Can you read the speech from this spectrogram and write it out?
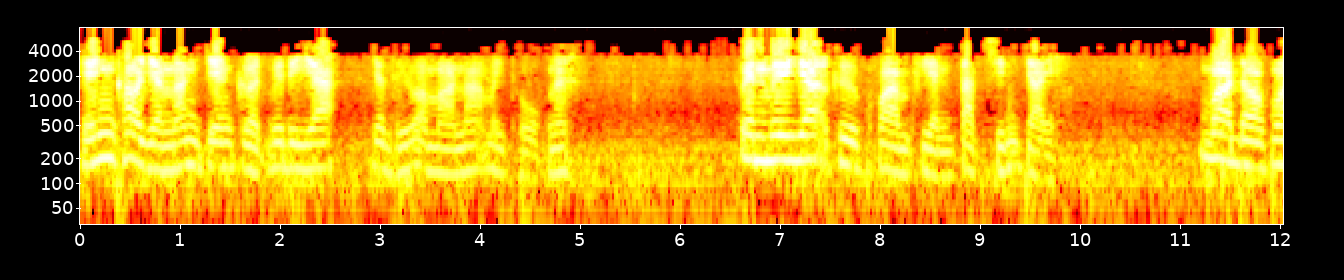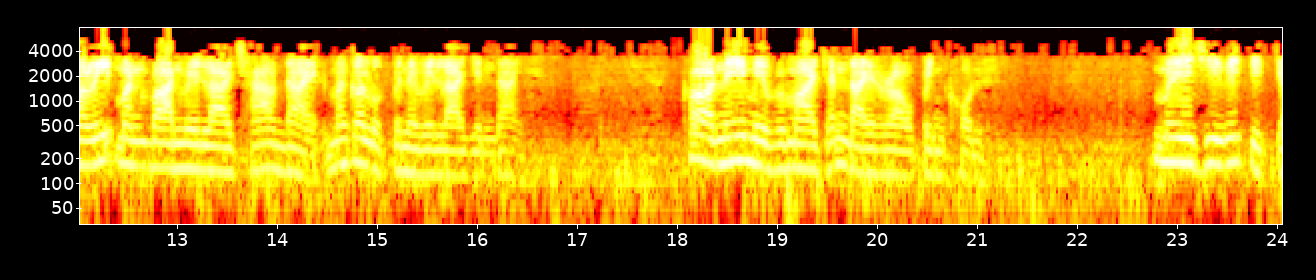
เห็นเข้าอย่างนั้นเจงเกิดวิริยะจะถือว่ามานะไม่ถูกนะ เป็นวิยะคือความเพียรตัดสินใจ ว่าดอกมะลิมันบานเวลาเช้าได้ มันก็หลุดไปในเวลาเย็นได้ ข้อนี้มีประมาณชั้นใดเราเป็นคน มีชีวิตจิตใจ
